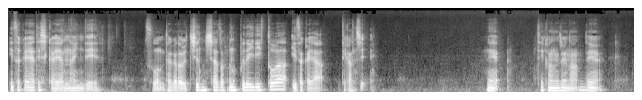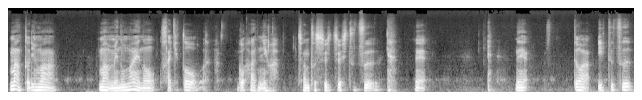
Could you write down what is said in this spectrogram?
居酒屋でしかやんないんで、そう、だからうちのシャザムのプレイリストは居酒屋って感じ。ね、って感じなんで、まあ、とりま、まあ、目の前の酒とご飯にはちゃんと集中しつつ、ね、ね、とは言いつつ、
